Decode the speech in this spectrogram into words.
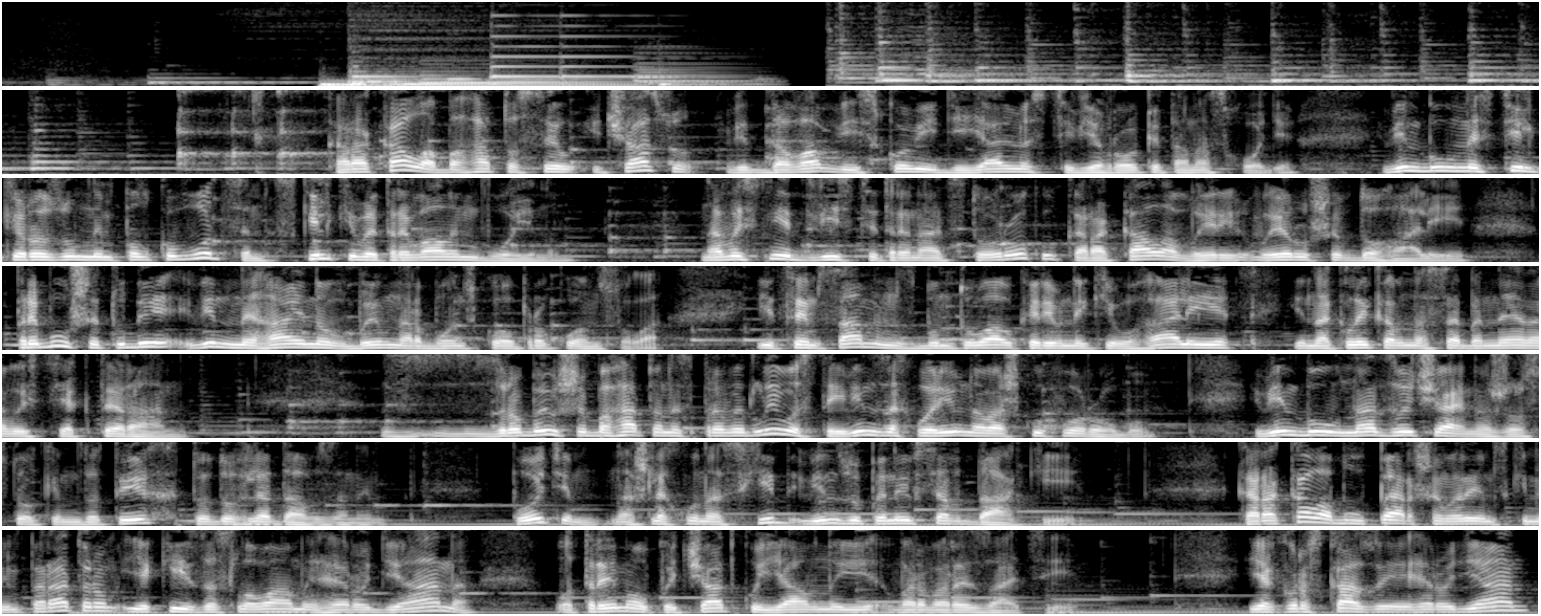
Каракала багато сил і часу віддавав військовій діяльності в Європі та на Сході. Він був не стільки розумним полководцем, скільки витривалим воїном. Навесні 213 року Каракала вирушив до Галії. Прибувши туди, він негайно вбив нарбонського проконсула і цим самим збунтував керівників Галії і накликав на себе ненависть як тиран. Зробивши багато несправедливостей, він захворів на важку хворобу. Він був надзвичайно жорстоким до тих, хто доглядав за ним. Потім, на шляху на схід, він зупинився в Дакії. Каракала був першим римським імператором, який, за словами Геродіана, отримав печатку явної варваризації. Як розказує Геродіан,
